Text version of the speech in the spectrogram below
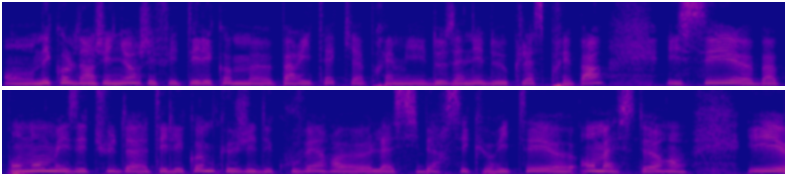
en école d'ingénieur. J'ai fait Télécom euh, Paris-Tech après mes deux années de classe prépa. Et c'est euh, bah, pendant mes études à Télécom que j'ai découvert euh, la cybersécurité en master. Et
